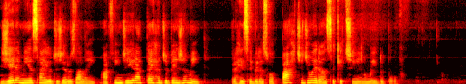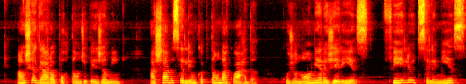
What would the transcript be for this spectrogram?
Jeremias saiu de Jerusalém a fim de ir à terra de Benjamim para receber a sua parte de uma herança que tinha no meio do povo. Ao chegar ao portão de Benjamim, achava-se ali um capitão da guarda, cujo nome era Gerias, filho de Selemias,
